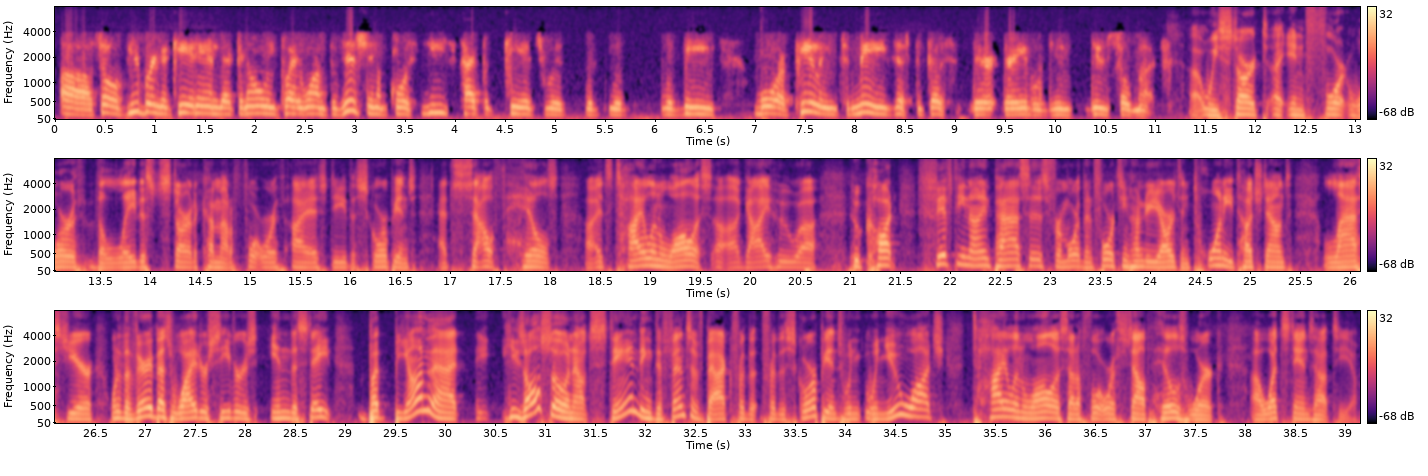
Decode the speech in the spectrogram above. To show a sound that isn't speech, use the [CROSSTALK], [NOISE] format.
Uh, so if you bring a kid in that can only play one position, of course, these type of kids would would would, would be more appealing to me just because they're they're able to do, do so much. Uh, we start uh, in Fort Worth, the latest star to come out of Fort Worth ISD, the Scorpions at South Hills. Uh, it's Tylan Wallace, a guy who uh, who caught 59 passes for more than 1,400 yards and 20 touchdowns last year. One of the very best wide receivers in the state. But beyond that, he's also an outstanding defensive back for the for the Scorpions. When when you watch Tylan Wallace out of Fort Worth South Hills work, uh, what stands out to you?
